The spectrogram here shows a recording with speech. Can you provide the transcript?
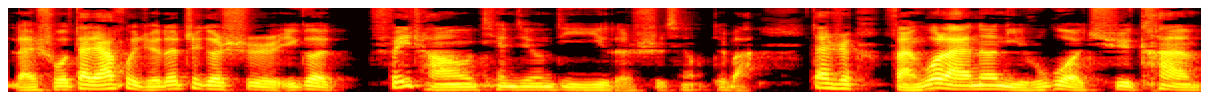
来说，大家会觉得这个是一个非常天经地义的事情，对吧？但是反过来呢，你如果去看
